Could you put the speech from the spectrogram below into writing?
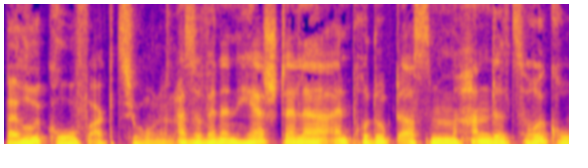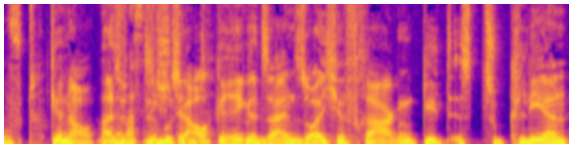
bei Rückrufaktionen. Also wenn ein Hersteller ein Produkt aus dem Handel zurückruft. Genau, also das muss stimmt. ja auch geregelt mhm. sein. Solche Fragen gilt es zu klären.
